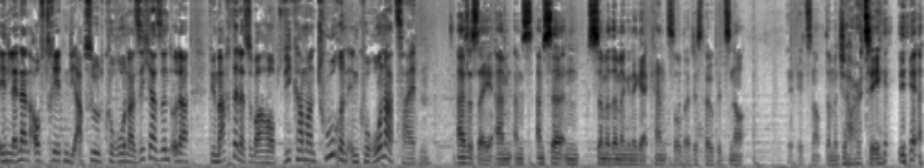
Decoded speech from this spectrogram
in Ländern auftreten, die absolut Corona sicher sind? Oder wie macht ihr das überhaupt? Wie kann man touren in Corona-Zeiten? As I say, I'm, I'm, I'm certain some of them are going to get cancelled. I just hope it's not, it's not the majority. yeah.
